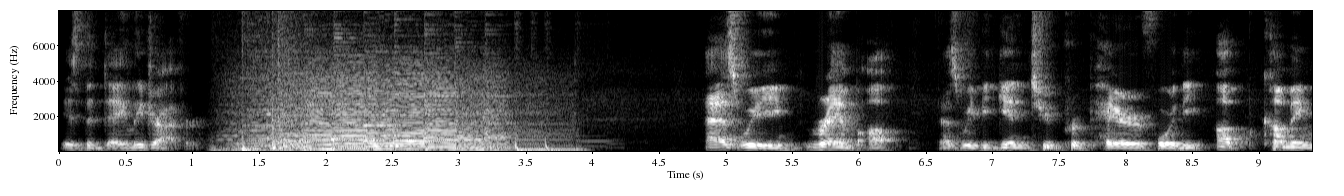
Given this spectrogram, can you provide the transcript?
is the Daily Driver. As we ramp up, as we begin to prepare for the upcoming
